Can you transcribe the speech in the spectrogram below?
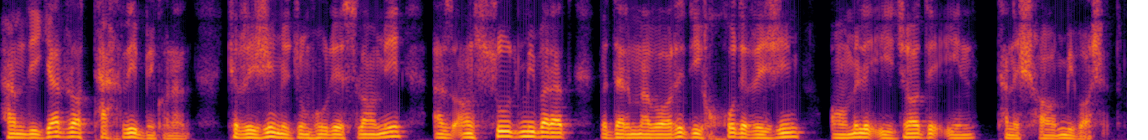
همدیگر را تخریب می کنند که رژیم جمهوری اسلامی از آن سود می‌برد و در مواردی خود رژیم عامل ایجاد این تنشها می باشد.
